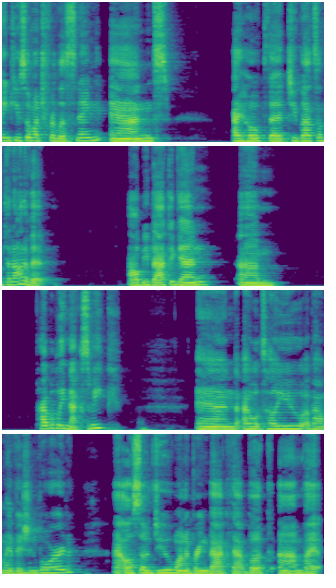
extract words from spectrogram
thank you so much for listening, and I hope that you got something out of it. I'll be back again um, probably next week, and I will tell you about my vision board. I also do want to bring back that book um, by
